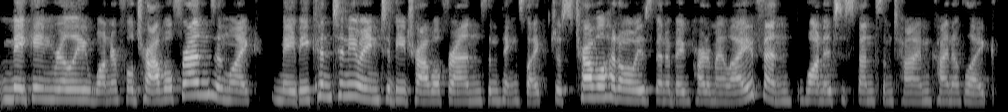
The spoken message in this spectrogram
making really wonderful travel friends and like maybe continuing to be travel friends and things like just travel had always been a big part of my life and wanted to spend some time kind of like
